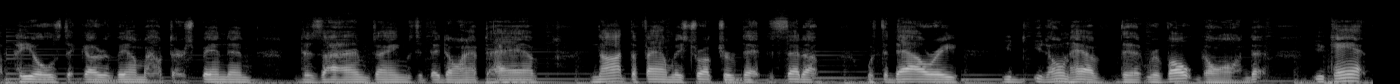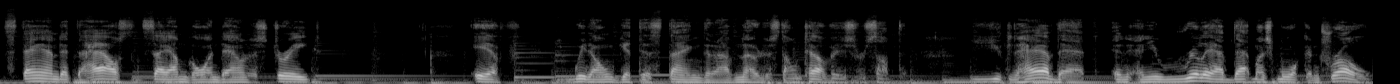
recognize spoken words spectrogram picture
appeals that go to them out there spending, desiring things that they don't have to have, not the family structure that is set up with the dowry. You, you don't have the revolt going. You can't stand at the house and say, I'm going down the street if we don't get this thing that I've noticed on television or something. You can have that, and, and you really have that much more control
